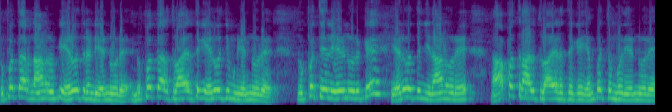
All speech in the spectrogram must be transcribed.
முப்பத்தாறு நானூறுக்கு எழுபத்தி ரெண்டு எண்ணூறு. முப்பத்தாறு தொள்ளாயிரத்துக்கு எழுபத்தி மூணு எண்ணூறு. முப்பத்தேழு எழுநூறுக்கு எழுபத்தஞ்சி நானூறு. நாற்பத்தி நாலு தொள்ளாயிரத்துக்கு எண்பத்தொம்போது எண்ணூறு.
